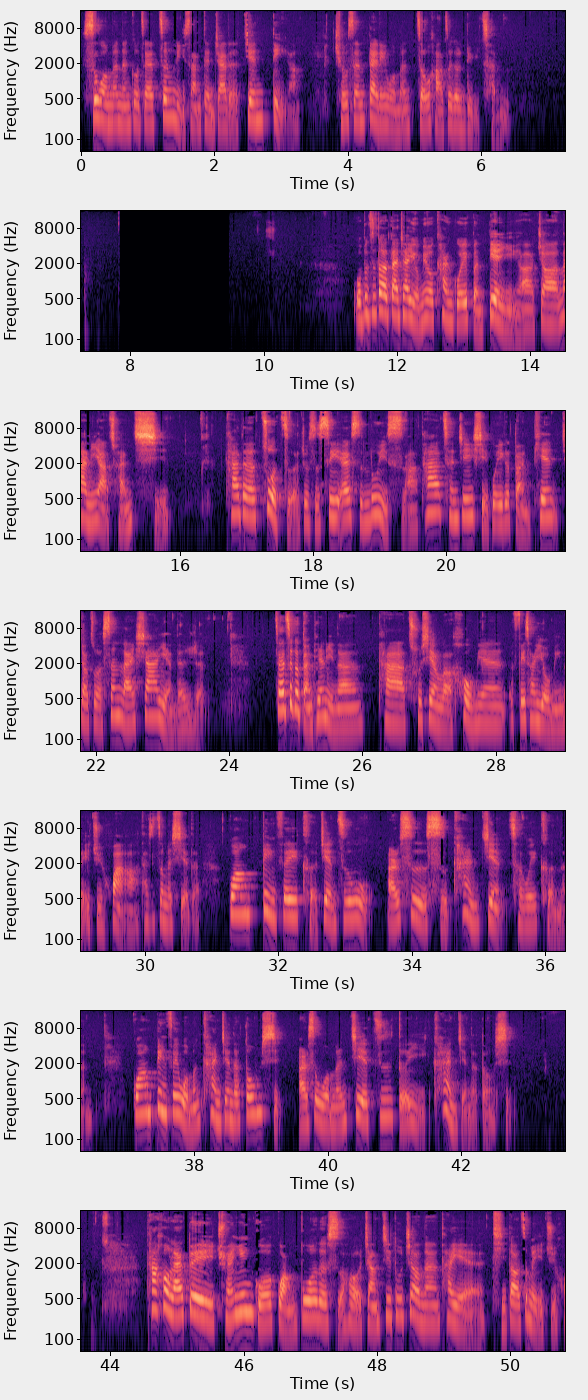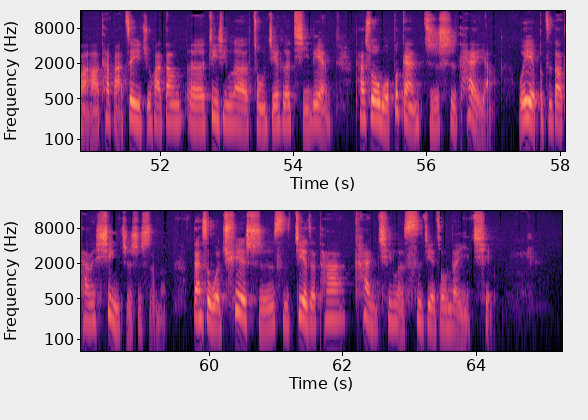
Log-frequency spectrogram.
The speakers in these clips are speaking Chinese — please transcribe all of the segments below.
使我们能够在真理上更加的坚定啊！求神带领我们走好这个旅程。我不知道大家有没有看过一本电影啊，叫《纳尼亚传奇》。它的作者就是 C.S. 路易斯啊，他曾经写过一个短片，叫做《生来瞎眼的人》。在这个短片里呢。他出现了后面非常有名的一句话啊，他是这么写的：“光并非可见之物，而是使看见成为可能；光并非我们看见的东西，而是我们借之得以看见的东西。”他后来对全英国广播的时候讲基督教呢，他也提到这么一句话啊，他把这一句话当呃进行了总结和提炼。他说：“我不敢直视太阳，我也不知道它的性质是什么，但是我确实是借着它看清了世界中的一切。”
